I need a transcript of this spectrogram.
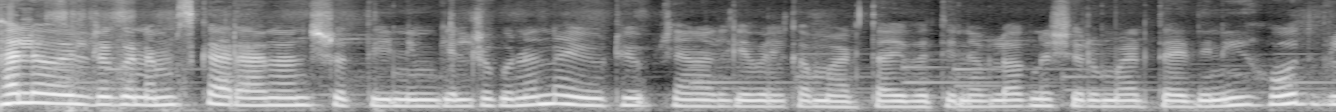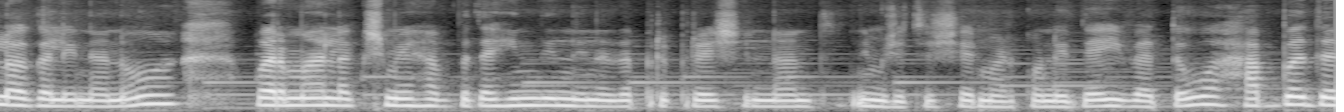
ಹಲೋ ಎಲ್ರಿಗೂ ನಮಸ್ಕಾರ, ನಾನು ಶ್ರುತಿ. ನಿಮ್ಗೆಲ್ರಿಗೂ ನನ್ನ ಯೂಟ್ಯೂಬ್ ಚಾನಲ್ಗೆ ವೆಲ್ಕಮ್ ಮಾಡ್ತಾ ಇವತ್ತಿನ ವ್ಲಾಗ್ನ ಶುರು ಮಾಡ್ತಾ ಇದ್ದೀನಿ. ಹೋದ ವ್ಲಾಗಲ್ಲಿ ನಾನು ವರಮಹಾಲಕ್ಷ್ಮಿ ಹಬ್ಬದ ಹಿಂದಿನ ದಿನದ ಪ್ರಿಪ್ರೇಷನ್ನ ನಿಮ್ಮ ಜೊತೆ ಶೇರ್ ಮಾಡ್ಕೊಂಡಿದ್ದೆ. ಇವತ್ತು ಹಬ್ಬದ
